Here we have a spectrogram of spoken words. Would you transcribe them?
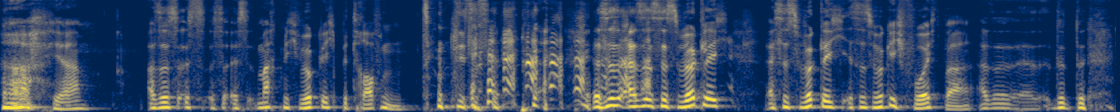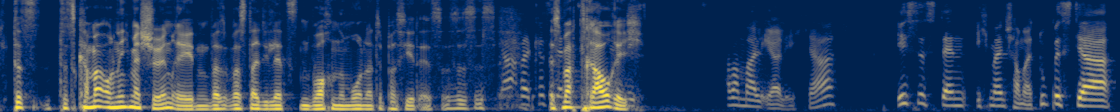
Ach, ja. Also es, es, es, es macht mich wirklich betroffen. Ist, also es ist wirklich, es ist wirklich, es ist wirklich furchtbar. Also äh, das, das kann man auch nicht mehr schönreden, was, was da die letzten Wochen und Monate passiert ist. Es, ist, es, ja, es macht traurig. Aber mal ehrlich, ja, ist es denn, ich meine, schau mal, du bist ja,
